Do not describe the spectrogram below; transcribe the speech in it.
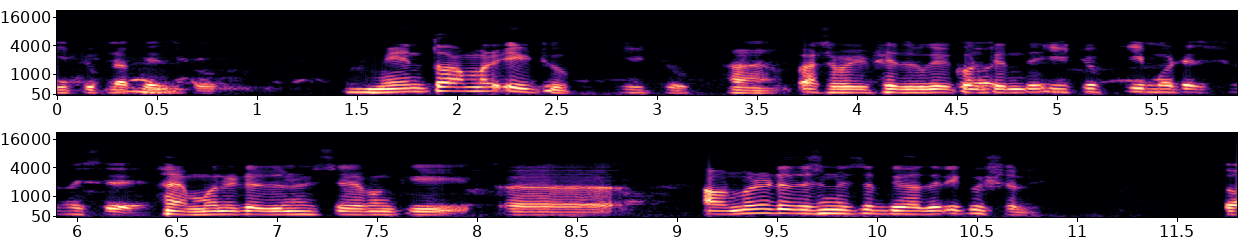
ইউটিউব না ফেসবুক মেন তো আমার ইউটিউব ইউটিউব হ্যাঁ পাশাপাশি ফেসবুকে কন্টেন্ট দিই। ইউটিউব কি মোটিভেশন হয়েছে? হ্যাঁ মনিটাইজেশন হয়েছে এবং কি আমার মনিটাইজেশন হয়েছে দুই হাজার একুশ সালে। তো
